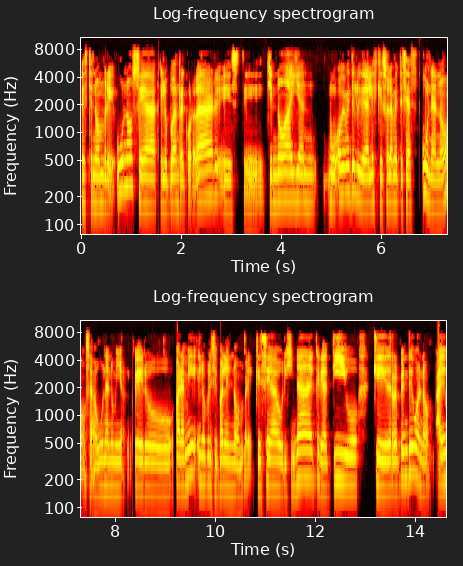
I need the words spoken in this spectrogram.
este nombre, uno, sea que lo puedan recordar, este, que no hayan, obviamente lo ideal es que solamente seas una, ¿no? O sea, una en un millón. Pero para mí lo principal es el nombre, que sea original, creativo, que de repente, bueno, hay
